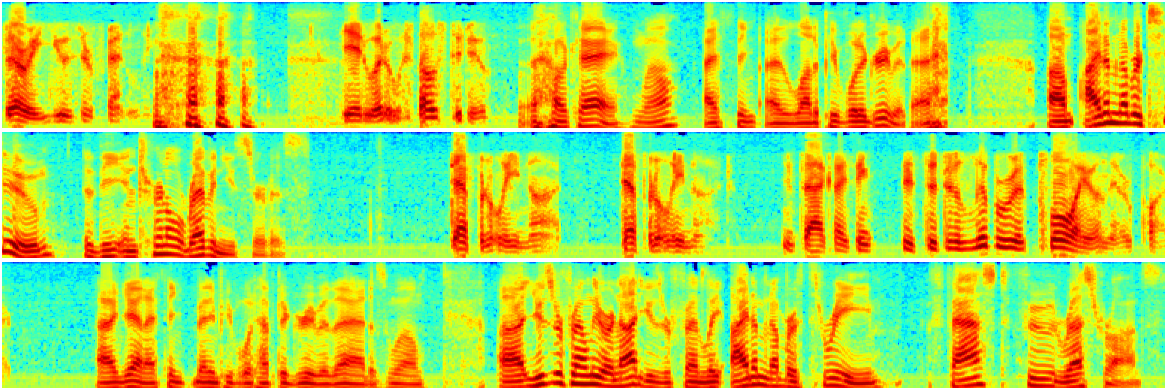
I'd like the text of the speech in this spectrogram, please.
very user friendly. Did what it was supposed to do. okay, well, I think a lot of people would agree with that. Um, item number two, the Internal Revenue Service. Definitely not. Definitely not. In fact, I think it's a deliberate ploy on their part. Again, I think many people would have to agree with that as well. Uh, user friendly or not user friendly, item number three, fast food restaurants.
